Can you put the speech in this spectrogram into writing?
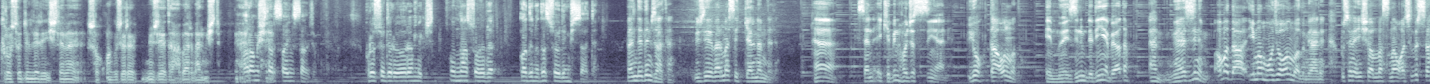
prosedürleri işleme sokmak üzere müzeye de haber vermiştim. Yani Aramışlar sayın savcım. Prosedürü öğrenmek için. Ondan sonra da adını da söylemiş zaten. Ben dedim zaten. Müziğe vermezsek gelmem dedim. He, sen ekibin hocasısın yani. Yok daha olmadım. E müezzinim dedin ya bir adam. Ben müezzinim ama daha imam hoca olmadım yani. Bu sene inşallah sınav açılırsa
